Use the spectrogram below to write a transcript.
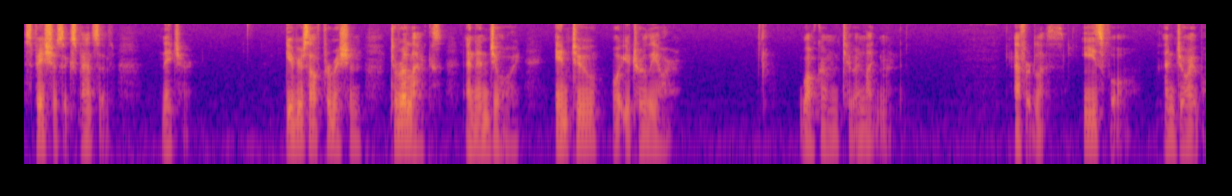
spacious, expansive nature. Give yourself permission to relax and enjoy into what you truly are. Welcome to enlightenment. Effortless, easeful, enjoyable.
